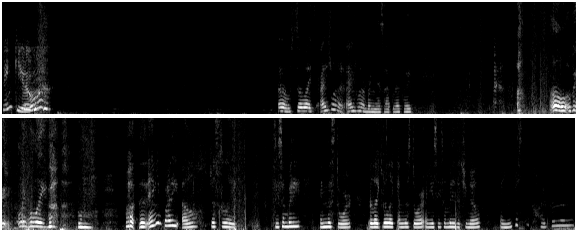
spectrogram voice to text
Thank you. Oh, so like I just wanna I just wanna bring this up real quick. Oh, okay. Like but like uh, does anybody else just like see somebody in the store or like you're like in the store and you see somebody that you know and you just like hide from them?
